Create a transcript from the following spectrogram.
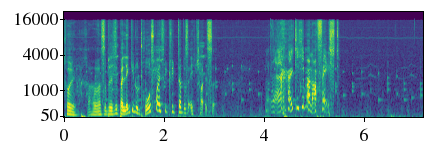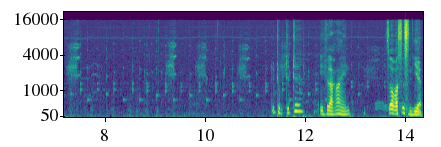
Toll, aber was ich bei Lenkin und Trostpreis gekriegt habe, ist echt scheiße. Ah, halt dich immer noch fest. Ich will da rein. So, was ist denn hier?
